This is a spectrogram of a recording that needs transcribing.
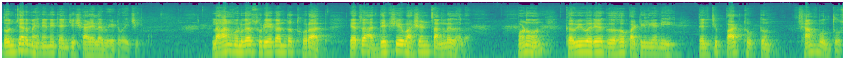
दोन चार महिन्यांनी त्यांची शाळेला भेट व्हायची. लहान मुलगा सूर्यकांत थोरात याचं अध्यक्षीय भाषण चांगलं झालं. म्हणून कविवर्य गह पाटील यांनी त्यांची पाठ थोपटून छान बोलतोस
